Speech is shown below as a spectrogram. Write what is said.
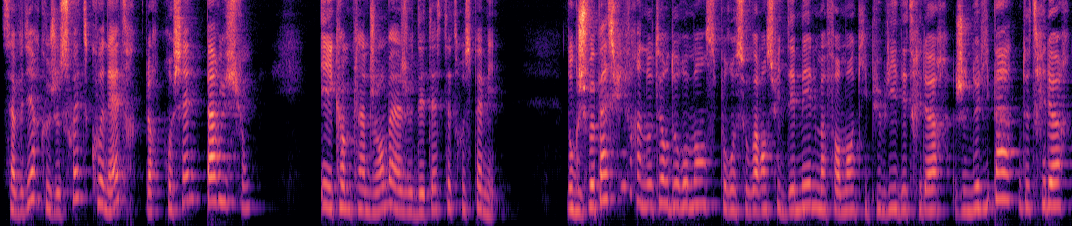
ça veut dire que je souhaite connaître leur prochaine parution. Et comme plein de gens, bah, je déteste être spammé. Donc je veux pas suivre un auteur de romance pour recevoir ensuite des mails m'informant qu'il publie des thrillers. Je ne lis pas de thrillers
